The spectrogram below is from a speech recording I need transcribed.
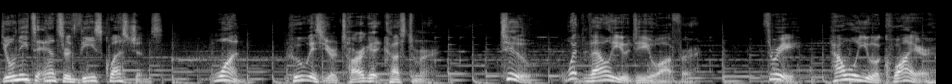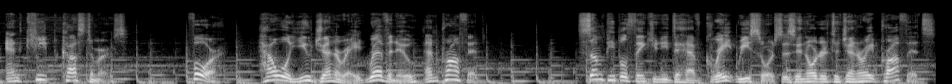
you'll need to answer these questions. 1. Who is your target customer? 2. What value do you offer? 3. How will you acquire and keep customers? 4. How will you generate revenue and profit? Some people think you need to have great resources in order to generate profits,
